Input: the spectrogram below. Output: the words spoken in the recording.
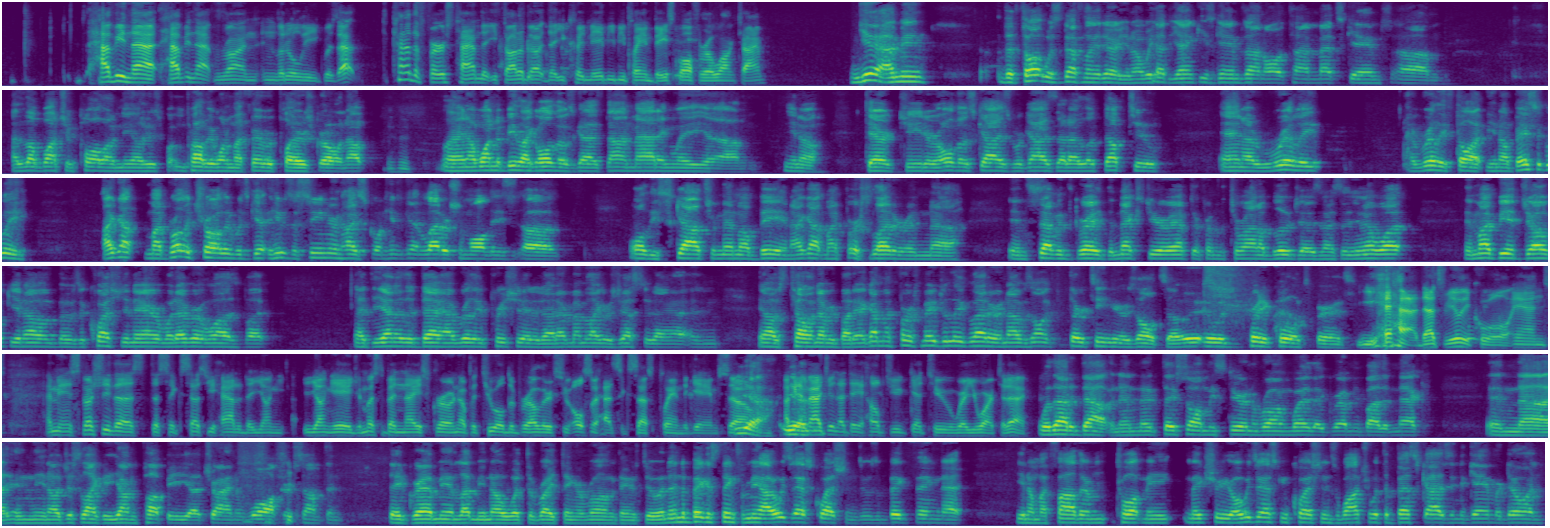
having that having that run in little league was that kind of the first time that you thought about that you could maybe be playing baseball for a long time. Yeah, I mean the thought was definitely there. You know, we had Yankees games on all the time, Mets games. Um, I love watching Paul O'Neill, who's probably one of my favorite players growing up. Mm-hmm. And I wanted to be like all those guys, Don Mattingly, um, you know, Derek Jeter. All those guys were guys that I looked up to, and I really, I really thought, you know, basically, I got my brother Charlie was getting. He was a senior in high school, and he was getting letters from all these uh, all these scouts from MLB, and I got my first letter in uh, in seventh grade the next year after from the Toronto Blue Jays, and I said, you know what, it might be a joke, you know, it was a questionnaire, whatever it was, but at the end of the day, I really appreciated that. I remember like it was yesterday, uh, and you know, I was telling everybody I got my first major league letter, and I was only 13 years old, so it, it was pretty cool experience. Yeah, that's really cool, and I mean, especially the the success you had at a young young age. It must have been nice growing up with two older brothers who also had success playing the game. So yeah, I yeah. can imagine that they helped you get to where you are today. Without a doubt. And then if they saw me steering the wrong way, they grabbed me by the neck and uh, and you know, just like a young puppy uh, trying to walk or something. They'd grab me and let me know what the right thing and wrong thing was doing. And then the biggest thing for me, I always ask questions. It was a big thing that you know, my father taught me make sure you're always asking questions, watch what the best guys in the game are doing,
